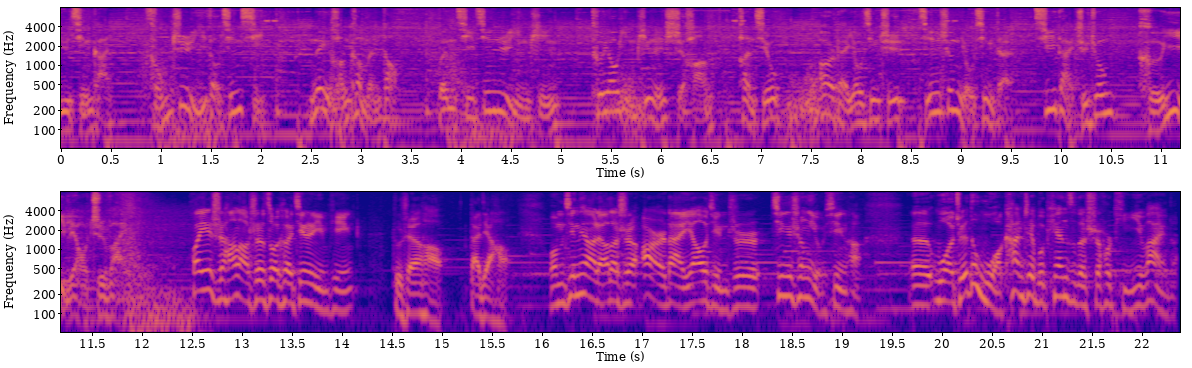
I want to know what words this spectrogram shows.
与情感。从质疑到惊喜，内行看门道。本期今日影评特邀影评人史航、探究，《二代妖精之今生有幸》的期待之中和意料之外。欢迎史航老师做客今日影评。主持人好，大家好。我们今天要聊的是《二代妖精之今生有幸》哈。呃，我觉得我看这部片子的时候挺意外的，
